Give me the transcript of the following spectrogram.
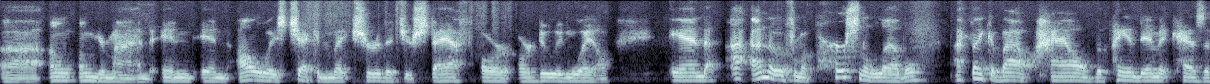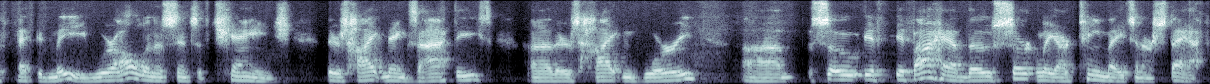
uh, on, on your mind and, and always checking to make sure that your staff are, are doing well. And I, I know from a personal level, I think about how the pandemic has affected me. We're all in a sense of change. There's heightened anxieties, uh, there's heightened worry. Um, so if if I have those, certainly our teammates and our staff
